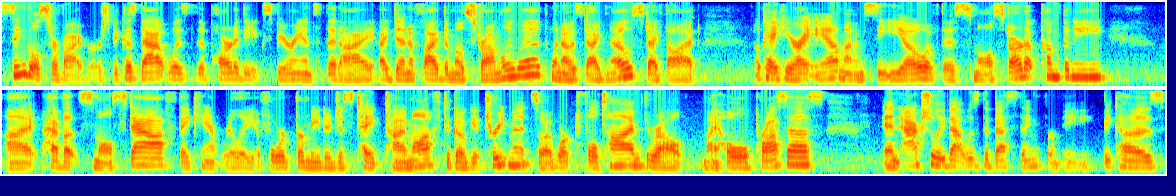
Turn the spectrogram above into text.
single survivors, because that was the part of the experience that I identified the most strongly with when I was diagnosed. I thought, okay, here I am. I'm CEO of this small startup company. I have a small staff. They can't really afford for me to just take time off to go get treatment. So I worked full time throughout my whole process. And actually, that was the best thing for me because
